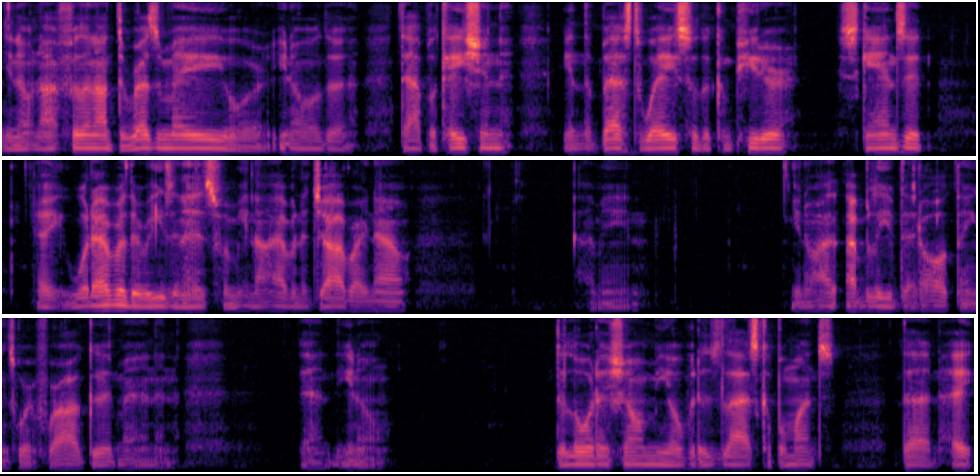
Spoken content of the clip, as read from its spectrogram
you know, not filling out the resume or, you know, the, the application in the best way so the computer scans it. Hey, whatever the reason is for me not having a job right now, I mean, you know, I, I believe that all things work for our good, man, and and you know, the Lord has shown me over this last couple months that hey,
